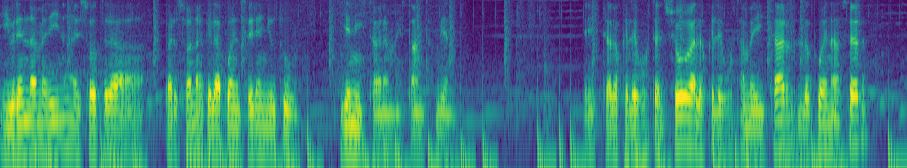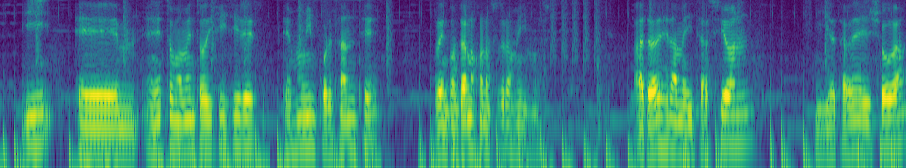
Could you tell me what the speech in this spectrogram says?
Y Brenda Medina es otra persona que la pueden seguir en YouTube. Y en Instagram están también. Este, a los que les gusta el yoga, a los que les gusta meditar, lo pueden hacer. Y em, en estos momentos difíciles es muy importante reencontrarnos con nosotros mismos. A través de la meditación y a través del yoga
